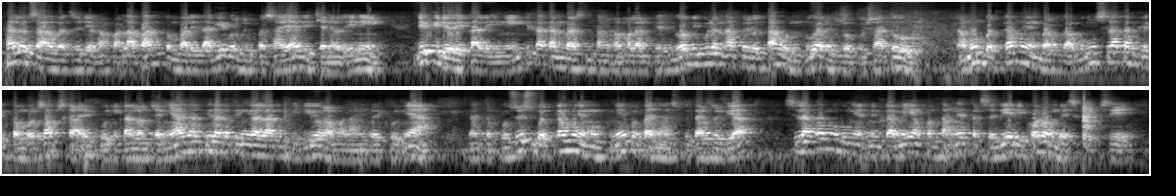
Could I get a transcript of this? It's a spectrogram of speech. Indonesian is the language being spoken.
Halo sahabat zodiak 48 kembali lagi berjumpa saya di channel ini. Di video kali ini kita akan bahas tentang ramalan Virgo di bulan April tahun 2021 namun buat kamu yang baru gabung silahkan klik tombol subscribe bunyikan loncengnya agar tidak ketinggalan video ramalan berikutnya. Dan terkhusus buat kamu yang mempunyai pertanyaan seputar zodiak silahkan hubungi admin kami yang kontaknya tersedia di kolom deskripsi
